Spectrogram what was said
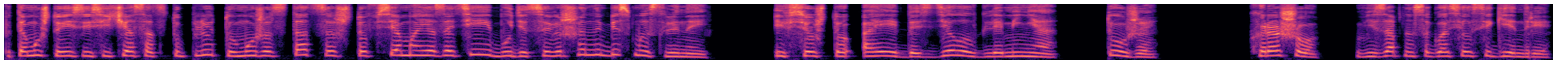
потому что если сейчас отступлю, то может статься, что вся моя затея будет совершенно бессмысленной. И все, что Аэда сделал для меня, тоже. Хорошо, внезапно согласился Генри.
